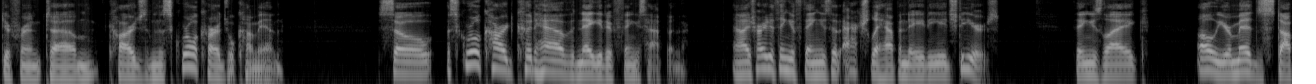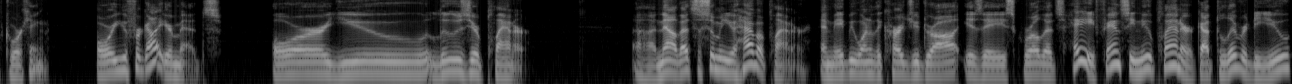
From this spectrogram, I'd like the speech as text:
different um, cards, and the squirrel cards will come in. So a squirrel card could have negative things happen, and I try to think of things that actually happen to ADHDers. Things like, oh, your meds stopped working or you forgot your meds, or you lose your planner. Uh, now, that's assuming you have a planner, and maybe one of the cards you draw is a squirrel that's, hey, fancy new planner got delivered to you,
